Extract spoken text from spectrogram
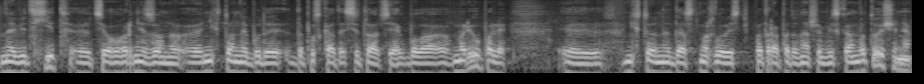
на відхід е, цього гарнізону. Е, Ніхто не буде допускати ситуацію, як була в Маріуполі. Е, Ніхто не дасть можливість потрапити нашим військам в оточення.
